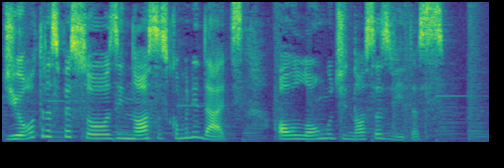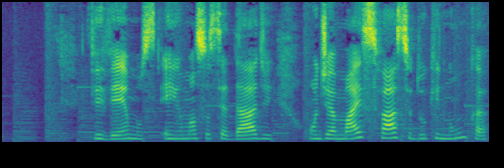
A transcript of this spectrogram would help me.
de outras pessoas em nossas comunidades ao longo de nossas vidas. Vivemos em uma sociedade onde é mais fácil do que nunca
